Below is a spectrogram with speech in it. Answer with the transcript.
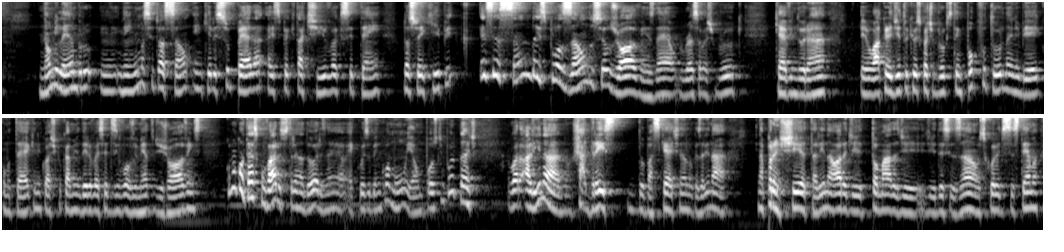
não me lembro em nenhuma situação em que ele supera a expectativa que se tem da sua equipe, exceção da explosão dos seus jovens, né? Russell Westbrook, Kevin Durant. Eu acredito que o Scott Brooks tem pouco futuro na NBA como técnico. Acho que o caminho dele vai ser desenvolvimento de jovens, como acontece com vários treinadores, né? É coisa bem comum e é um posto importante. Agora, ali na, no xadrez do basquete, né, Lucas? Ali na, na prancheta, ali na hora de tomada de, de decisão, escolha de sistema.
